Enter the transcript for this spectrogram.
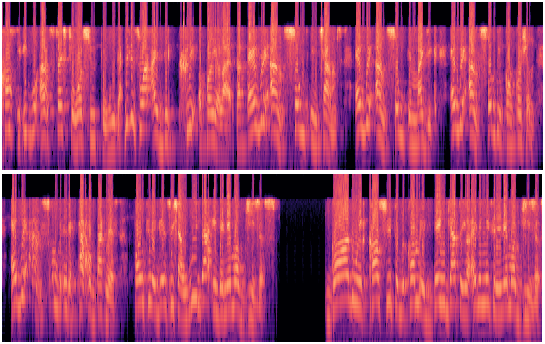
cause the evil hand stretched towards you to wither. This is why I decree upon your life that every hand soaked in charms, every hand soaked in magic, every hand soaked in concussion, every hand soaked in the power of darkness, pointing against you shall wither in the name of Jesus. God will cause you to become a danger to your enemies in the name of Jesus.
